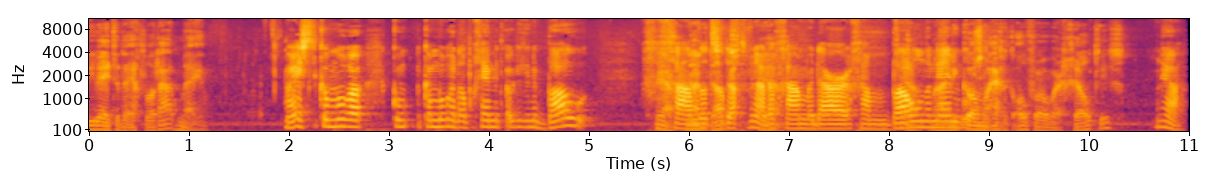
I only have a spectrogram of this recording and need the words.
die weten er echt wel raad mee. Maar is de Camorra, Camorra dan op een gegeven moment ook niet in de bouw gegaan? nou, dat, ze dachten van nou, ja. dan gaan we daar gaan we een Ja, die komen opzetten. eigenlijk overal waar geld is. Ja,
